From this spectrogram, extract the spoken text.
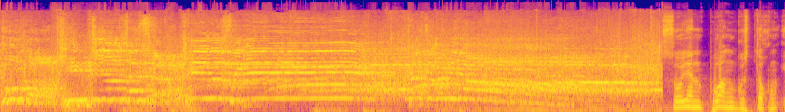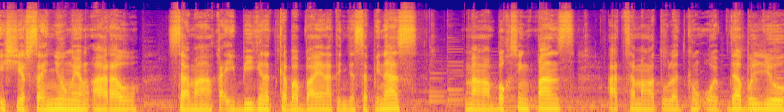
후커 김지우 선수가 KO 승리 가져갑니다. So yan po ang gusto kong i-share sa inyo ngayong araw sa mga kaibigan at kababayan natin dyan sa Pinas, mga boxing fans at sa mga tulad kong OFW,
